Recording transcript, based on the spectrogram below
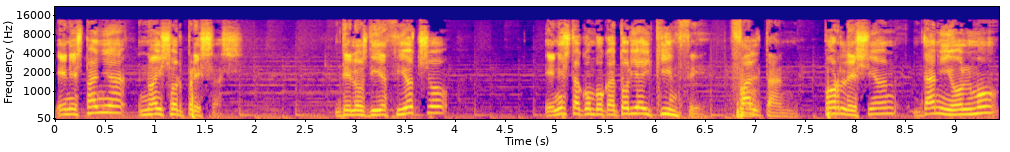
En España no hay sorpresas. De los 18, en esta convocatoria hay 15. Faltan por lesión Dani Olmo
